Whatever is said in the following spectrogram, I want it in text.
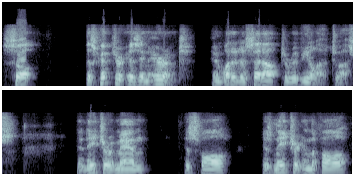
So the scripture is inerrant in what it is set out to reveal to us. The nature of man, his fall, his nature in the fall,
